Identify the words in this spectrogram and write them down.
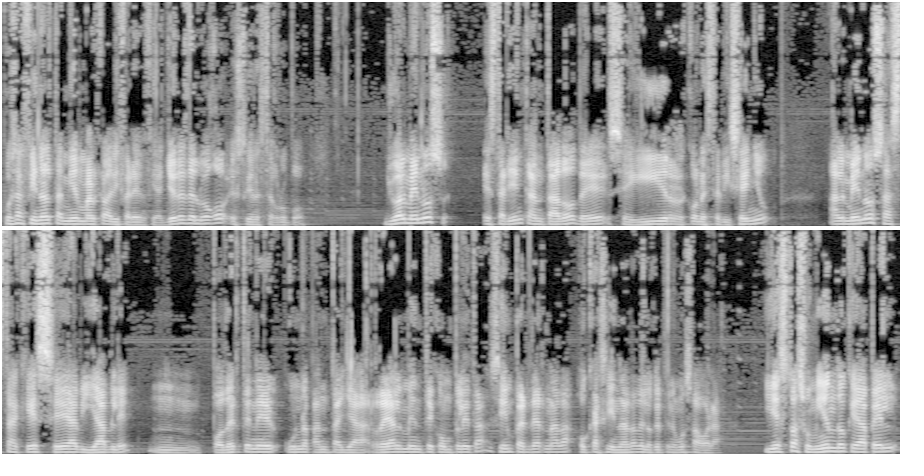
pues al final también marca la diferencia. Yo desde luego estoy en este grupo. Yo al menos estaría encantado de seguir con este diseño, al menos hasta que sea viable mm, poder tener una pantalla realmente completa sin perder nada o casi nada de lo que tenemos ahora. Y esto asumiendo que Apple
